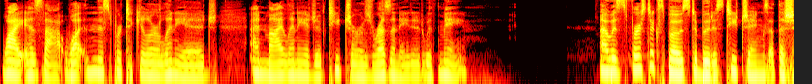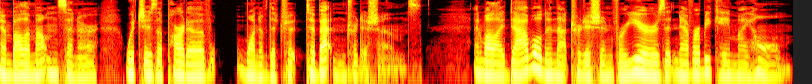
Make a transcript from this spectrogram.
Why is that? What in this particular lineage and my lineage of teachers resonated with me? I was first exposed to Buddhist teachings at the Shambhala Mountain Center, which is a part of one of the Tibetan traditions. And while I dabbled in that tradition for years, it never became my home.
